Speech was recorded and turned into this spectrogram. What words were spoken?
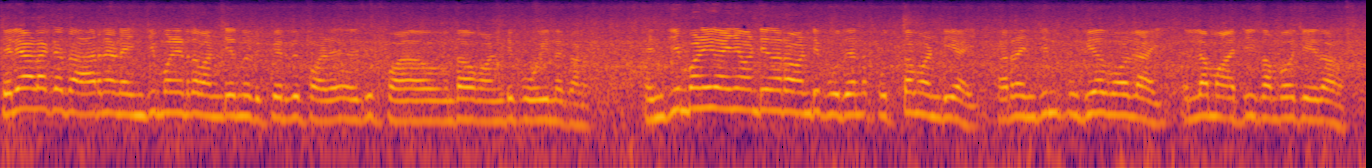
ചില ആളൊക്കെ ധാരണയാണ് എഞ്ചിൻ പണി എടുത്ത വണ്ടിയൊന്നും എടുക്കരുത് പഴയ ഒരു എന്താ വണ്ടി പോയി എന്നൊക്കെയാണ്. എഞ്ചിൻ പണി കഴിഞ്ഞ വണ്ടി എന്ന് പറഞ്ഞാൽ വണ്ടി പുതിയ പുത്തൻ വണ്ടിയായി. കാരണം എഞ്ചിൻ പുതിയ പോലെ ആയി. എല്ലാം മാറ്റി സംഭവം ചെയ്തതാണ്.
